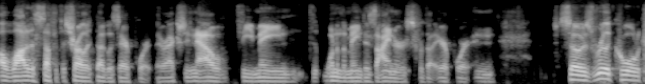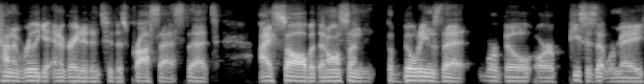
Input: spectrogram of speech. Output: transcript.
a lot of the stuff at the Charlotte Douglas Airport. They're actually now the main one of the main designers for the airport, and so it was really cool to kind of really get integrated into this process that I saw. But then all of a sudden, the buildings that were built or pieces that were made.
